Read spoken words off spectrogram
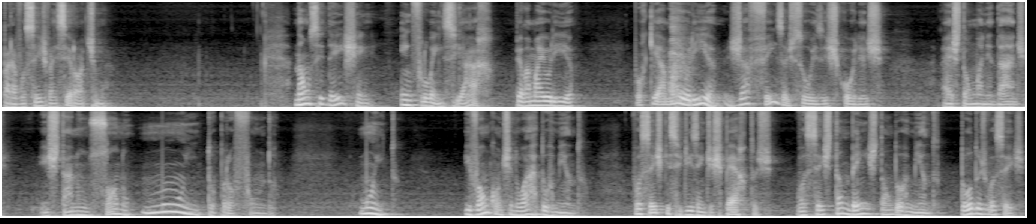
Para vocês vai ser ótimo. Não se deixem influenciar pela maioria, porque a maioria já fez as suas escolhas esta humanidade está num sono muito profundo. Muito. E vão continuar dormindo. Vocês que se dizem despertos, vocês também estão dormindo. Todos vocês,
